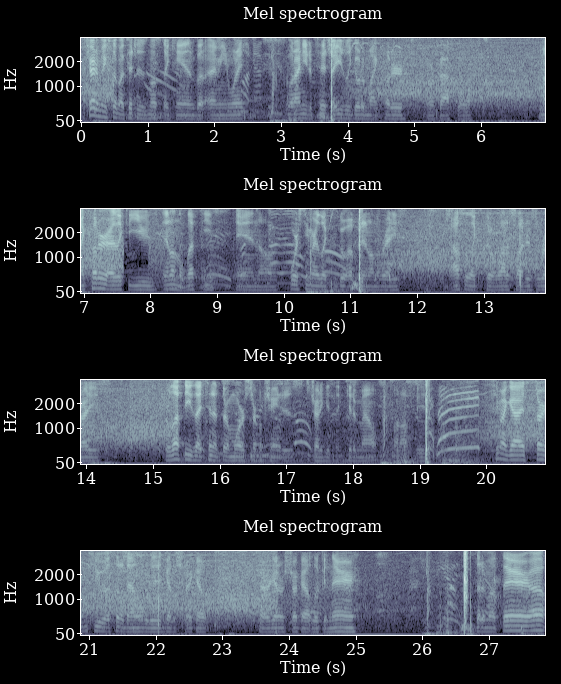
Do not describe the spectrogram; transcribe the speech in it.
I try to mix up my pitches as much as I can, but I mean, when I when I need a pitch, I usually go to my cutter or fastball. My cutter I like to use in on the lefties, and um, four seamer I like to go up and in on the righties. I also like to throw a lot of sliders to righties. For lefties, I tend to throw more circle changes to try to get the, get them out on off speed. See my guys starting to uh, settle down a little bit. Got a strikeout. Got, got a strikeout looking there. Set him up there. Oh,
